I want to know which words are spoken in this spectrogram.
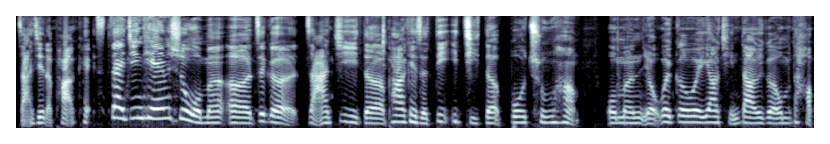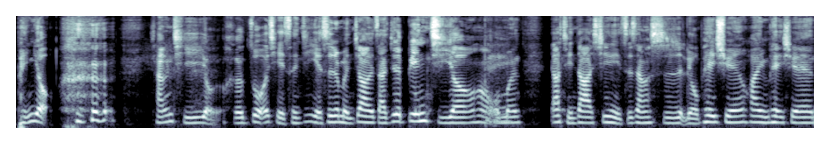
杂技的 Podcast。在今天是我们呃这个杂技的 Podcast 第一集的播出哈。我们有为各位邀请到一个我们的好朋友，呵 呵长期有合作，而且曾经也是日本教育杂志的编辑哦。哈，我们邀请到心理咨商师刘佩轩，欢迎佩轩。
